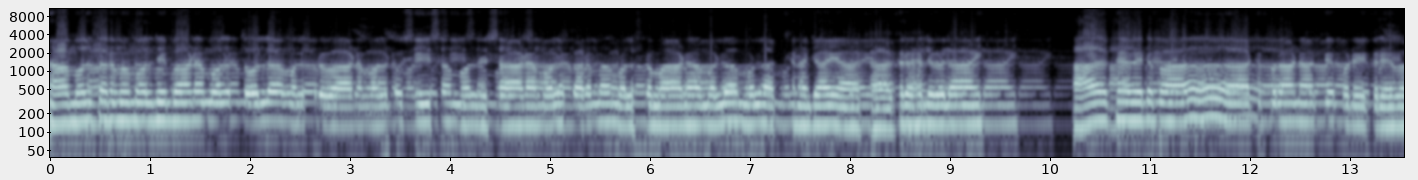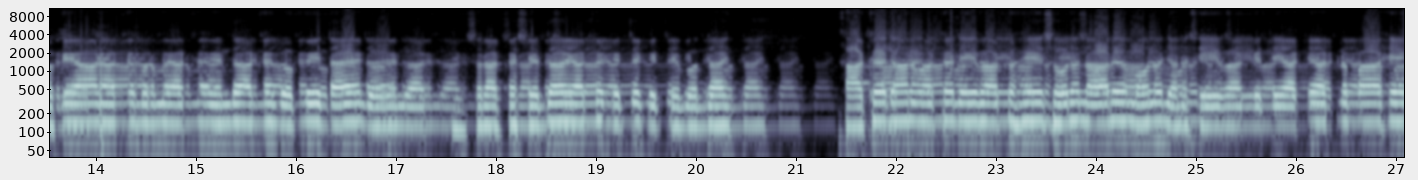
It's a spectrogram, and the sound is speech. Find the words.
ਅਮੁੱਲ ਧਰਮ ਮੁੱਲ ਦੀਵਾਨ ਮੁੱਲ ਤੋਲ ਮੁੱਲ ਪ੍ਰਵਾਨ ਮੁੱਲ ਕੁਸੀਸ ਮੁੱਲ ਨਿਸ਼ਾਨ ਮੁੱਲ ਕਰਮ ਮੁੱਲ ਪ੍ਰਮਾਣ ਮੁੱਲ ਮੁੱਲ ਅੱਖ ਨ ਜਾਏ ਆਖ ਆਖ ਰਹਿ ਵਿਲਾਈ ਆਖ ਵਿਦ ਪਾਠ ਪੁਰਾਣ ਆਖੇ ਪੜੇ ਕਰੇ ਵਖਿਆਣ ਆਖੇ ਬਰਮੇ ਆਖੇ ਵਿੰਦ ਆਖੇ ਗੋਪੀ ਤੈ ਗੋਵਿੰਦ ਆਖੇ ਸਰ ਆਖੇ ਸਿੱਧਾ ਆਖੇ ਕਿਤੇ ਕਿਤੇ ਬੁੱਧਾ ਆਖੇ ਦਾਨ ਆਖੇ ਦੇਵ ਆਖੇ ਸੁਰ ਨਾਰ ਮਨ ਜਨ ਸੇਵਾ ਕਿਤੇ ਆਖੇ ਆਖਣ ਪਾਹੇ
